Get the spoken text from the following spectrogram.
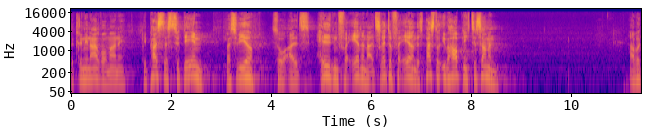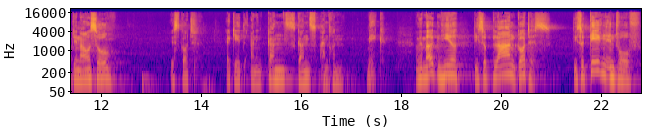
der Kriminalromane? Wie passt das zu dem, was wir so als Helden verehren, als Retter verehren? Das passt doch überhaupt nicht zusammen. Aber genauso ist Gott. Er geht einen ganz, ganz anderen Weg. Und wir merken hier dieser Plan Gottes, dieser Gegenentwurf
